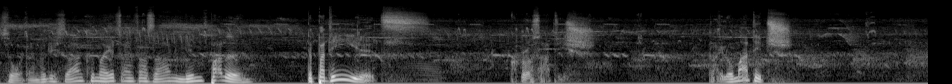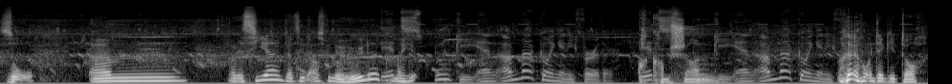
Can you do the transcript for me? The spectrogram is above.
So, dann würde ich sagen, können wir jetzt einfach sagen, nimm Paddel. Der Paddels. Großartig. Geilomatisch. So. Ähm, was ist hier? Das sieht aus wie eine Höhle. Guck mal hier. It's spooky and I'm not going any further. Ach, It's komm schon. spooky and I'm not going any further. Und der geht doch.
